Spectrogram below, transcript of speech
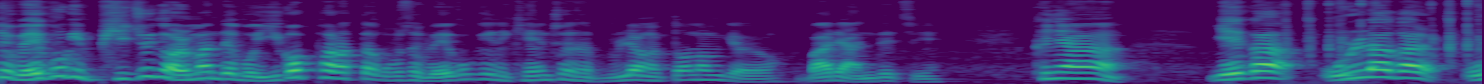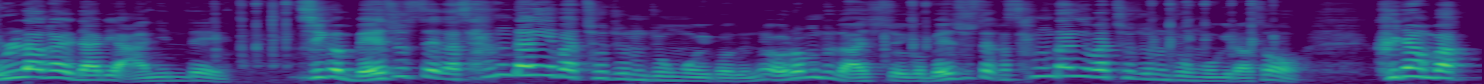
제 외국인 비중이 얼만데 뭐 이거 팔았다고 해서 외국인이 개인 투자에서 물량을 떠넘겨요. 말이 안 되지. 그냥 얘가 올라갈 올라갈 날이 아닌데 지금 매수세가 상당히 받쳐주는 종목이거든요. 여러분들도 아시죠? 이거 매수세가 상당히 받쳐주는 종목이라서 그냥 막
